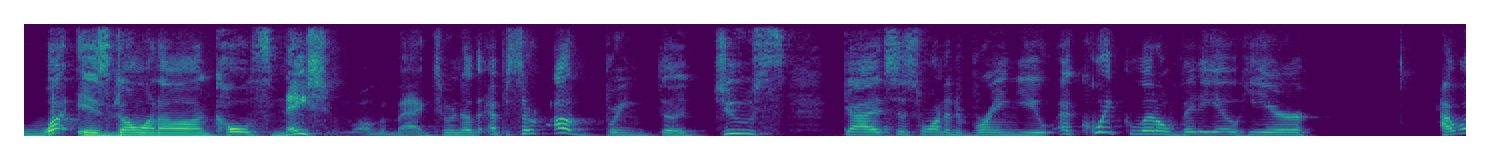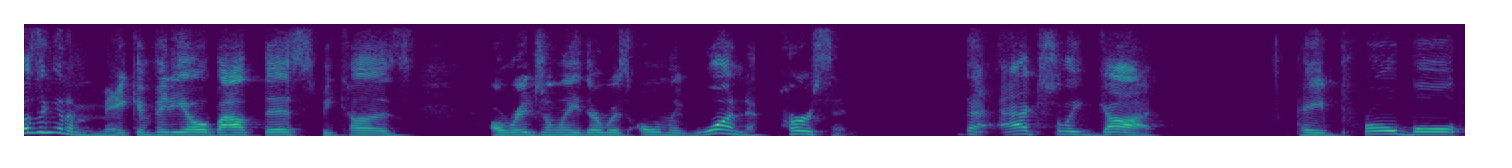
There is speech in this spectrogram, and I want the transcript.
What is going on, Colts Nation? Welcome back to another episode of Bring the Juice. Guys, just wanted to bring you a quick little video here. I wasn't going to make a video about this because originally there was only one person that actually got a Pro Bowl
